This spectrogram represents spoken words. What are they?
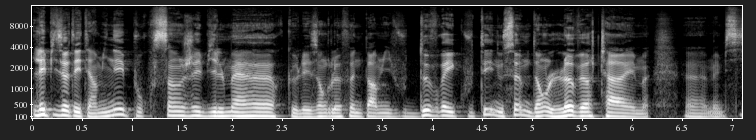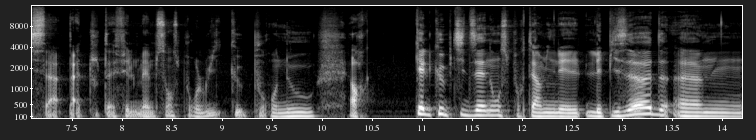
L'épisode est terminé. Pour Singer Bill Maher, que les anglophones parmi vous devraient écouter, nous sommes dans l'overtime, euh, même si ça n'a pas tout à fait le même sens pour lui que pour nous. Alors, quelques petites annonces pour terminer l'épisode. Euh,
